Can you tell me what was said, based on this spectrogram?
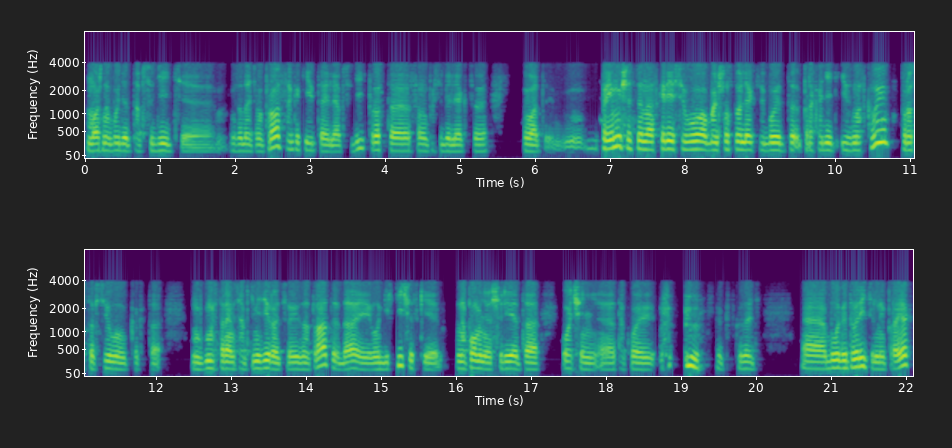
можно будет обсудить, э, задать вопросы какие-то или обсудить просто саму по себе лекцию. Вот. Преимущественно, скорее всего, большинство лекций будет проходить из Москвы, просто в силу как-то мы стараемся оптимизировать свои затраты, да, и логистические. Напомню, Шри это очень э, такой, как сказать, э, благотворительный проект,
